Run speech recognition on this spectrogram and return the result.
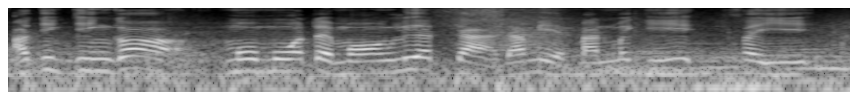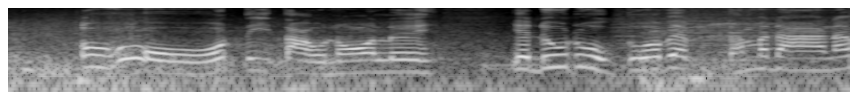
เอาจริง ๆ ก็มัวมัวๆแต่มองเลือดกะดาเมจมันเมื่อกี้ใส่โอ้โห ตีเต่านอนเลย อย่าดูถูกตัวแบบธรรมดานะ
